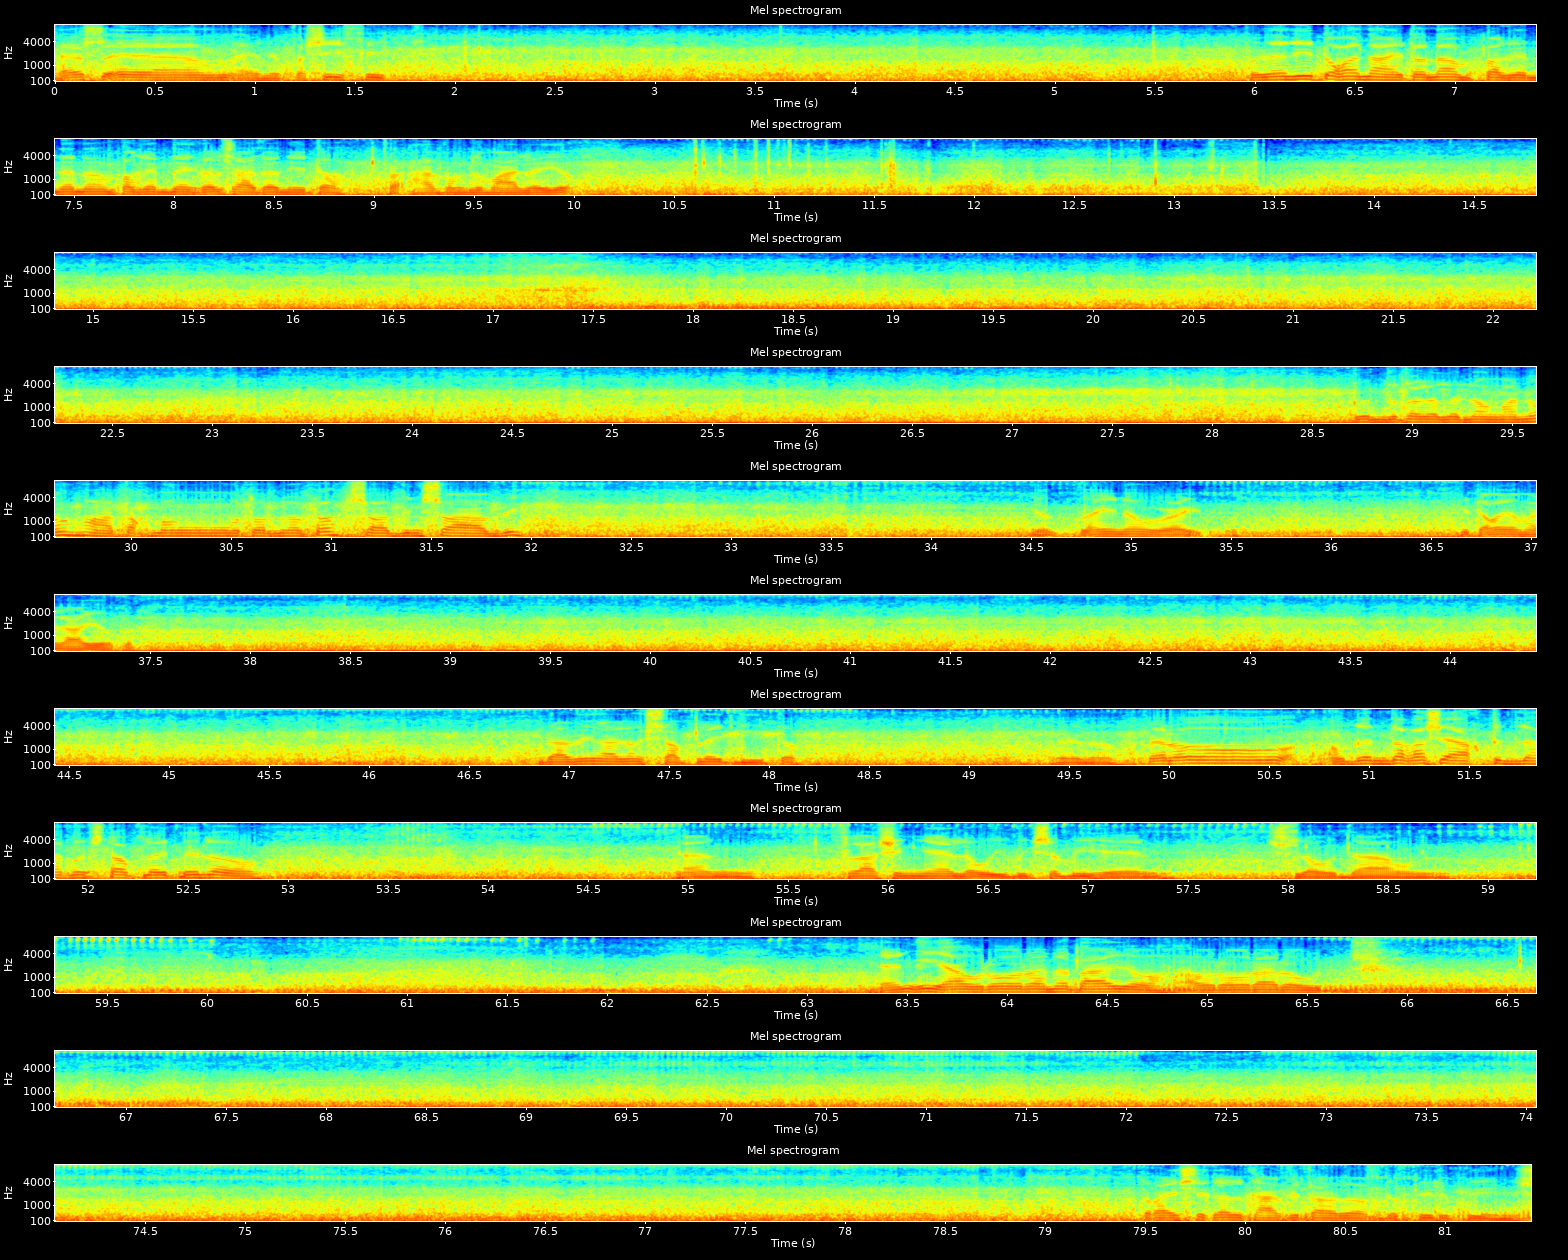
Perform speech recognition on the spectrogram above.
SM, NE Pacific. Pag nandito ka na, ito na, paganda na paganda yung kalsada nito habang lumalayo. Talaga ng ano, hatak ng motor na to, swabing swabe. Yep, I know right. Kita ko yung malayo pa. Dami nga lang stoplight dito. Ayan o. Pero ang ganda kasi active lahat ng stoplight nila oh. Yan. Flashing yellow, ibig sabihin slow down. NE Aurora na tayo, Aurora Road. Tricycle capital of the Philippines.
